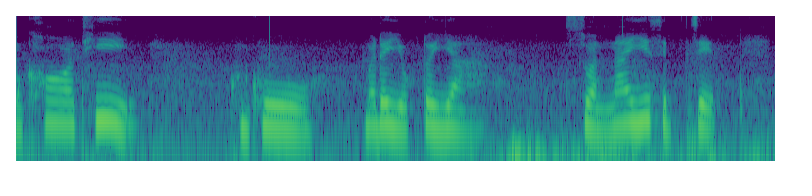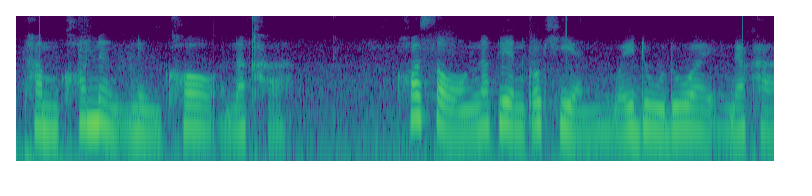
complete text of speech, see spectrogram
ำข้อที่คุณครูไม่ได้ยกตัวอย่าง ส่วนหน้า 27ทำข้อ 1 1 ข้อนะคะ ข้อ 2 นักเรียนก็เขียนไว้ดูด้วยนะคะ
